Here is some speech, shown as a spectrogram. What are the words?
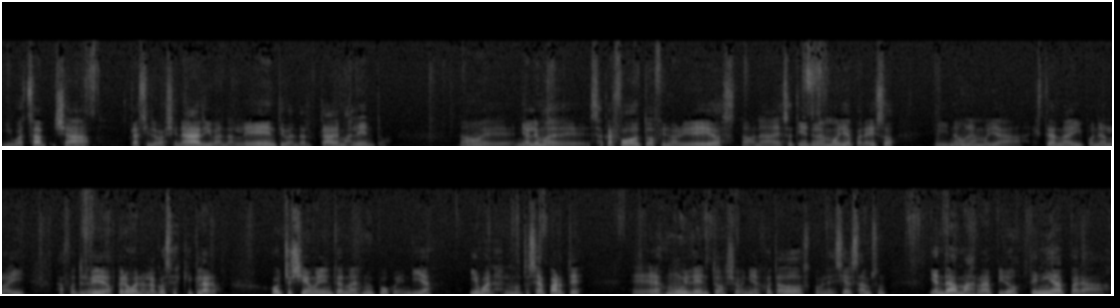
y WhatsApp ya casi lo va a llenar y va a andar lento y va a andar cada vez más lento. ¿No? Eh, ni hablemos de sacar fotos, filmar videos, no, nada, eso tiene una memoria para eso y no una memoria externa y ponerlo ahí, la foto y los videos. Pero bueno, la cosa es que claro, 8 GB de memoria interna es muy poco hoy en día y bueno, el Moto C aparte eh, es muy lento, yo venía el J2, como les decía el Samsung, y andaba más rápido, tenía para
